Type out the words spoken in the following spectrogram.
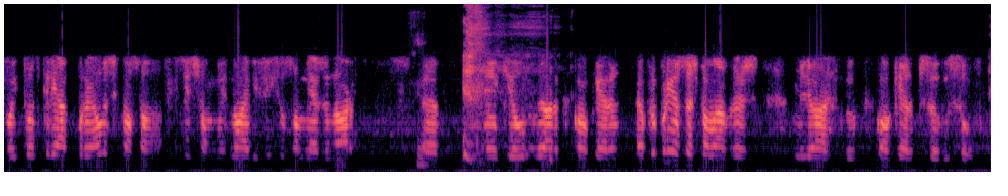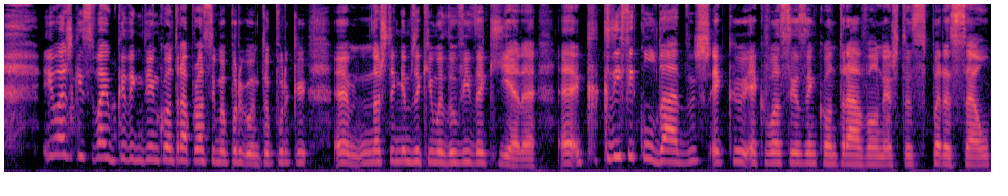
foi todo criado por elas, que não, são difíceis, são, não é difícil, são mulheres do Norte. Ah, tem aquilo melhor que qualquer. Apropriam-se as palavras melhor do que qualquer pessoa do Sul. Eu acho que isso vai um bocadinho de encontro à próxima pergunta, porque hum, nós tínhamos aqui uma dúvida que era ah, que, que dificuldades é que, é que vocês encontravam nesta separação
